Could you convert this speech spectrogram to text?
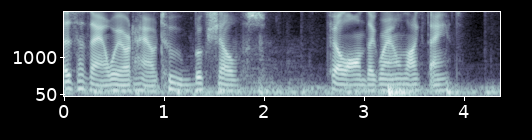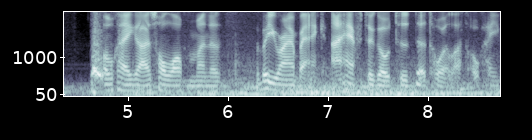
Isn't that weird how two bookshelves fell on the ground like that? Okay guys, hold up a minute. I'll be right back. I have to go to the toilet, okay?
